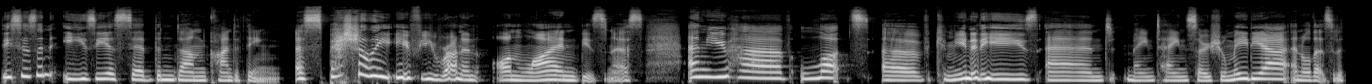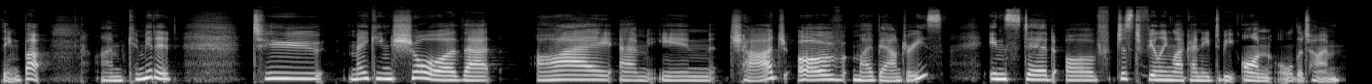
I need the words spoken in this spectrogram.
this is an easier said than done kind of thing, especially if you run an online business and you have lots of communities and maintain social media and all that sort of thing. But I'm committed to making sure that I am in charge of my boundaries instead of just feeling like I need to be on all the time.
